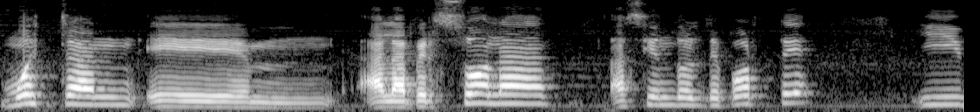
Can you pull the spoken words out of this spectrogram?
muestran eh, a la persona haciendo el deporte y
